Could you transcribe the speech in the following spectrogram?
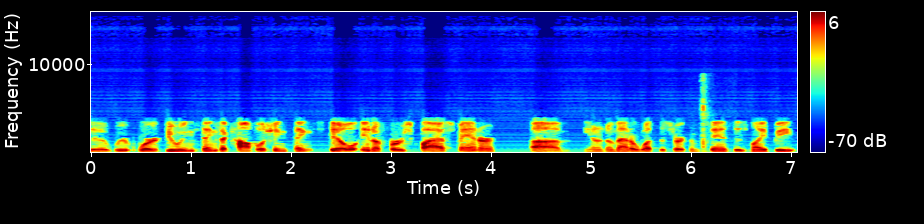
uh, we're, we're doing things, accomplishing things still in a first class manner. Um, you know, no matter what the circumstances might be.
